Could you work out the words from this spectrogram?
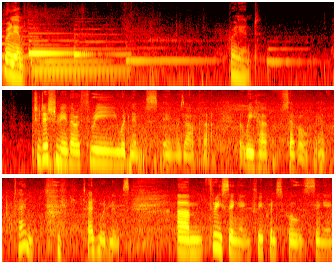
Brilliant. Brilliant. Traditionally, there are three wood nymphs in Rusalka, but we have several. We have ten, ten wood nymphs. Um, three singing, three principals singing.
